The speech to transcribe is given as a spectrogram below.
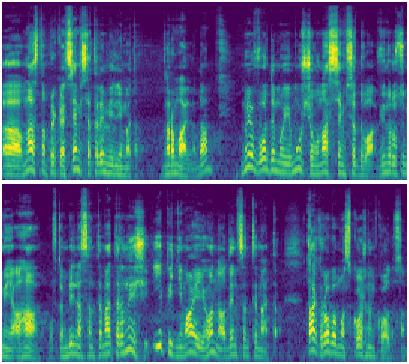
в нас, наприклад, 73 мм. Нормально, да? Ми вводимо йому, що у нас 72. Він розуміє, ага, автомобіль на сантиметр нижчий і піднімає його на 1 см. Так робимо з кожним колесом.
